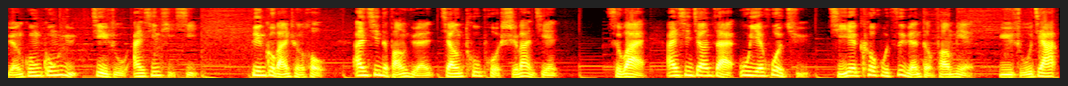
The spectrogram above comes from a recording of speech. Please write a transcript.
员工公寓进入安心体系。并购完成后，安心的房源将突破十万间。此外，安心将在物业获取、企业客户资源等方面与如家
